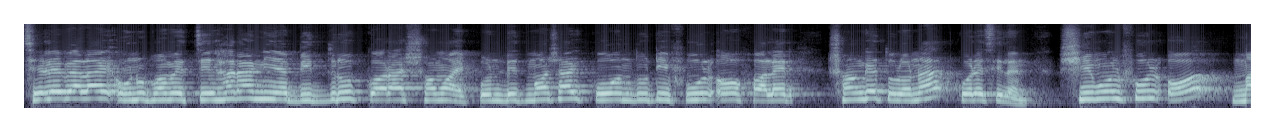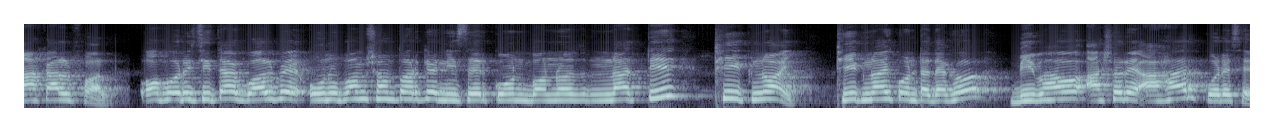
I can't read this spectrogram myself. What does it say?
ছেলেবেলায় অনুপমের চেহারা নিয়ে বিদ্রুপ করার সময় পণ্ডিত মশাই কোন দুটি ফুল ও ফলের সঙ্গে তুলনা করেছিলেন? শিমুল ফুল ও মাকাল ফল। অপরিচিতা গল্পে অনুপম সম্পর্কে নিচের কোন বর্ণনাটি ঠিক নয়? ঠিক নয় কোনটা? দেখো, বিবাহ আসরে আহার করেছে।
